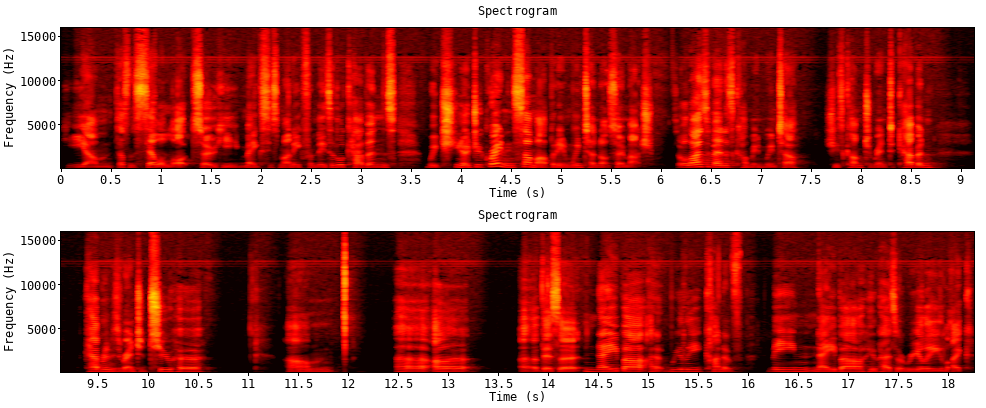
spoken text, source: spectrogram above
he um, doesn't sell a lot, so he makes his money from these little cabins, which you know do great in summer, but in winter not so much. So Eliza Van has come in winter. She's come to rent a cabin. A cabin is rented to her. Um, uh, uh, uh, there's a neighbour, a really kind of mean neighbour who has a really like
